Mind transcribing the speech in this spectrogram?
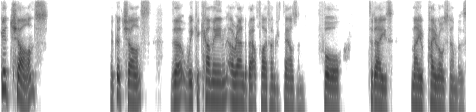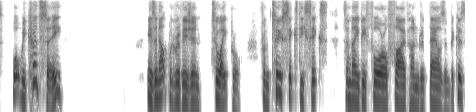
good chance, a good chance that we could come in around about 500,000 for today's May payrolls numbers. What we could see is an upward revision to April from 266 to maybe four or 500,000 because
